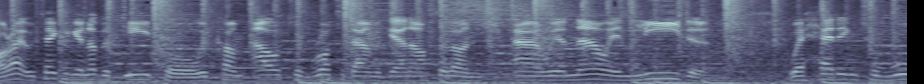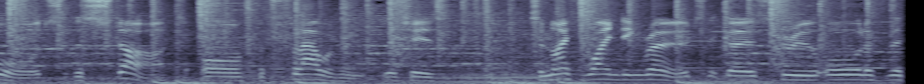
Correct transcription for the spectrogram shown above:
All right, we're taking another detour. We've come out of Rotterdam again after lunch, and we are now in Leiden. We're heading towards the start of the flower route, which is some nice winding roads that goes through all of the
